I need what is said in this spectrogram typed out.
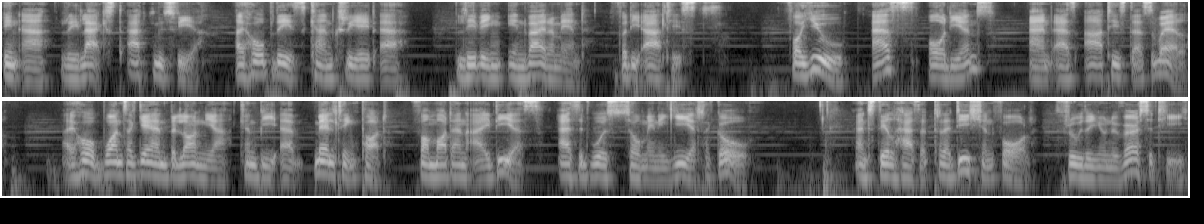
in a relaxed atmosphere. I hope this can create a living environment for the artists. For you, as audience, and as artist as well. I hope once again Bologna can be a melting pot for modern ideas, as it was so many years ago, and still has a tradition for through the university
